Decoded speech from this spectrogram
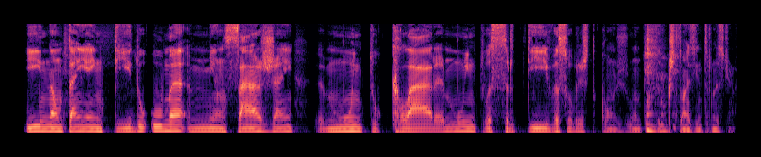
e não têm tido uma mensagem muito clara, muito assertiva sobre este conjunto de questões internacionais.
